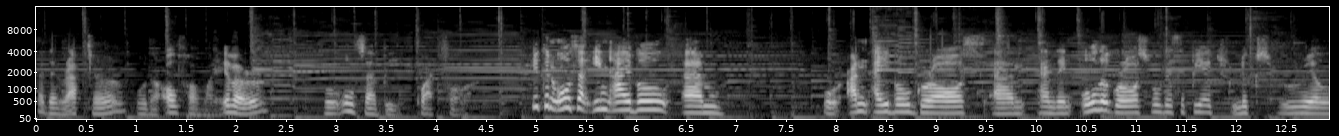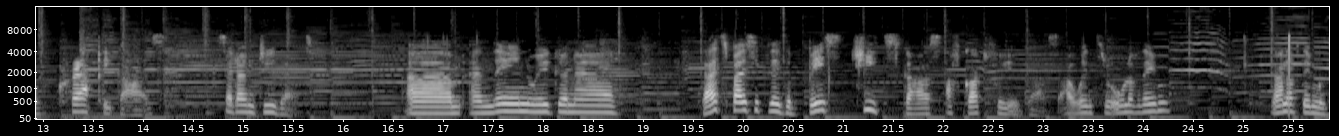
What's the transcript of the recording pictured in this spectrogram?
But the Raptor or the Alpha whatever will also be quite far. You can also enable um, or unable grass um, and then all the grass will disappear. It looks real crappy guys. So don't do that. Um, and then we're gonna that's basically the best cheats guys I've got for you guys. I went through all of them. None of them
